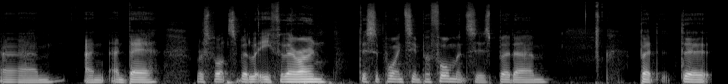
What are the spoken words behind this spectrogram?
um, and and bear responsibility for their own disappointing performances. But um, but the,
